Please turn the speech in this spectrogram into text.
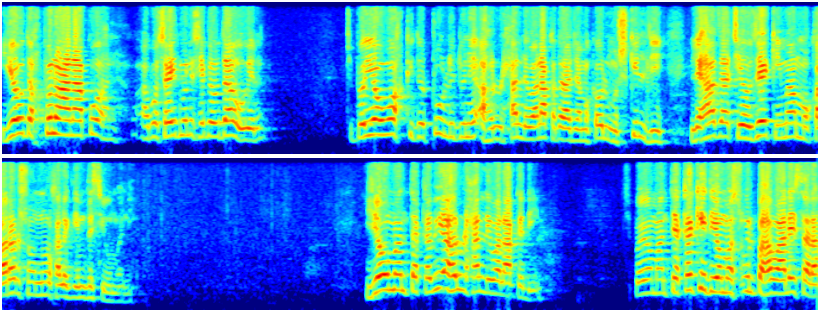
یو د خپل علاقو ابو سعید مولوی صاحب دا وویل چې په یو وخت کې د ټول دنیا اهل الحل والعقد راجمع کول مشکل دي لهدا چې یو ځای کې امام مقرر شو نور خلک دې هم دسی ومني یو منطقوي اهل الحل والعقد چې په یو منطقه کې د یو مسؤل په حواله سره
